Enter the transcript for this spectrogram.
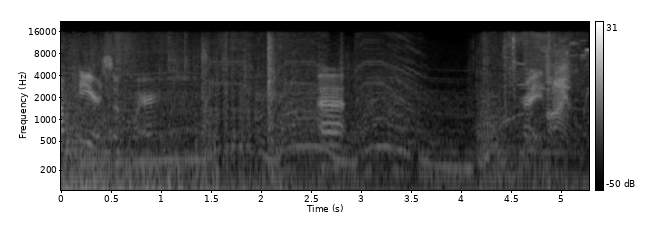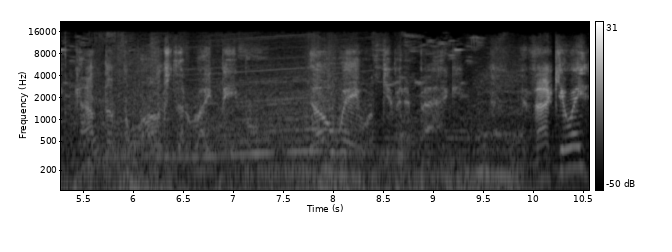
Up here somewhere. Uh. Right. Finally, got belongs to the right people. No way we're giving it back. Evacuate?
